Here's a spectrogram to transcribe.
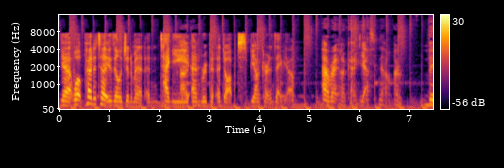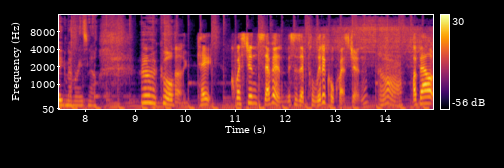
Yeah, well, Perdita is illegitimate, and Taggie Okay. and Rupert adopt Bianca and Xavier. Oh, right. Okay. Yes. No. I vague memories now. Oh, cool. Okay, question seven. This is a political question. oh. About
